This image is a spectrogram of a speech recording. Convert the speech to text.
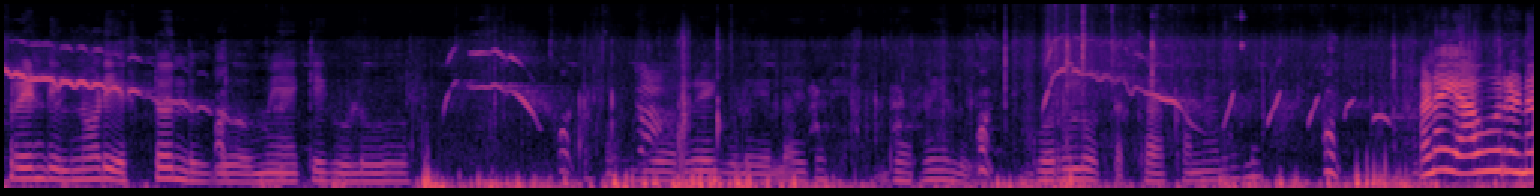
ಫ್ರೆಂಡ್ ಇಲ್ಲಿ ನೋಡಿ ಎಷ್ಟೊಂದು ಮೇಕೆಗಳು, ಗೊರ್ರೆಗಳು ಎಲ್ಲ ಇದ್ದಾರೆ ಗೊರ್ರೆಲು ಗೊರಲು ತಕ್ಕ ಕನ್ನಡದಲ್ಲಿ? ಅಣ್ಣ, ಯಾವ ಊರಣ್ಣ?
